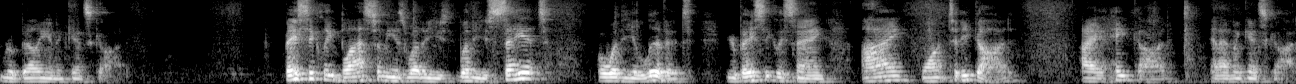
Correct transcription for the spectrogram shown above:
rebellion against God. Basically, blasphemy is whether you whether you say it or whether you live it. You're basically saying, "I want to be God, I hate God, and I'm against God,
